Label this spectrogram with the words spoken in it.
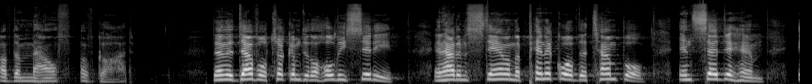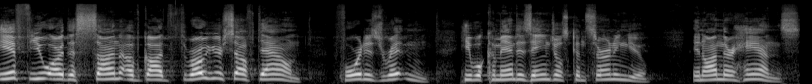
of the mouth of God. Then the devil took him to the holy city and had him stand on the pinnacle of the temple and said to him, If you are the Son of God, throw yourself down, for it is written, He will command His angels concerning you and on their hands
